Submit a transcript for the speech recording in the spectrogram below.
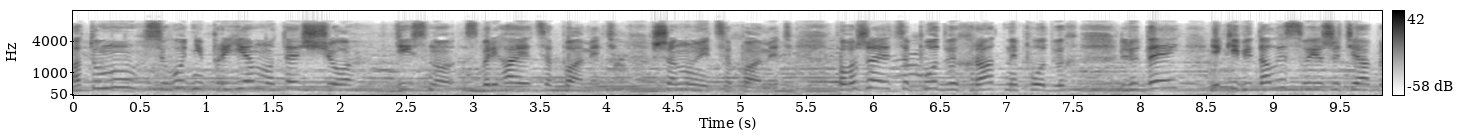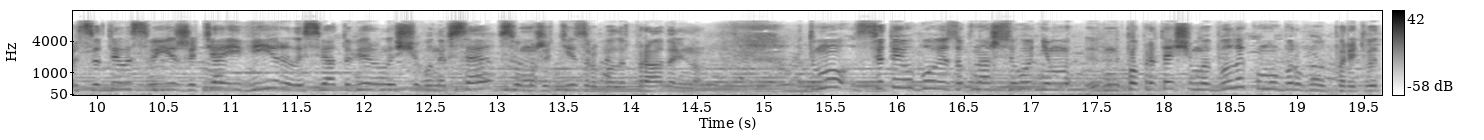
А тому сьогодні приємно те, що дійсно зберігається пам'ять, шанується пам'ять, поважається подвиг, ратний подвиг людей, які віддали своє життя, присвятили своє життя і вірили, свято вірили, що вони все в своєму житті зробили правильно. Тому святий обов'язок наш сьогодні, попри те, що ми в великому боргу перед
